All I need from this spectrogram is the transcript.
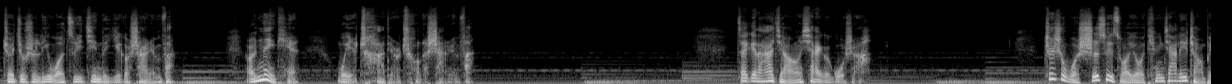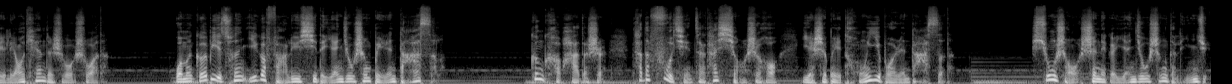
这就是离我最近的一个杀人犯，而那天我也差点成了杀人犯。再给大家讲下一个故事啊。这是我十岁左右听家里长辈聊天的时候说的。我们隔壁村一个法律系的研究生被人打死了。更可怕的是，他的父亲在他小时候也是被同一拨人打死的，凶手是那个研究生的邻居。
